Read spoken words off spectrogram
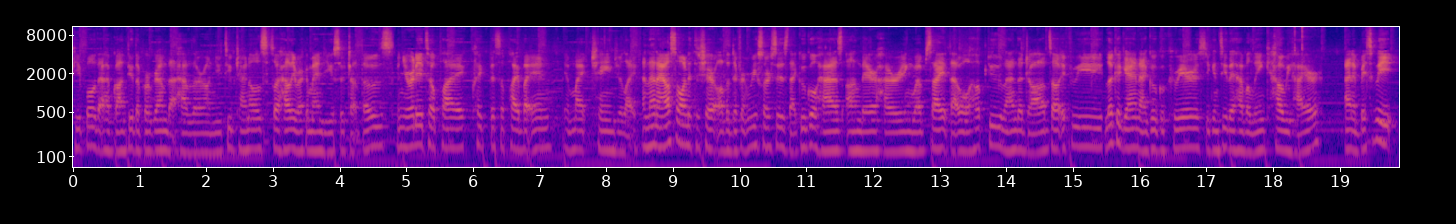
people that have gone through the program that have their own YouTube channels. So I highly recommend you search out those. When you're ready to apply, click this apply button. It might change your life. And then I also wanted to share all the different resources that Google has on their hiring website that will help you land a job. So if we look again at Google Careers, you can see they have a link how we hire and it basically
